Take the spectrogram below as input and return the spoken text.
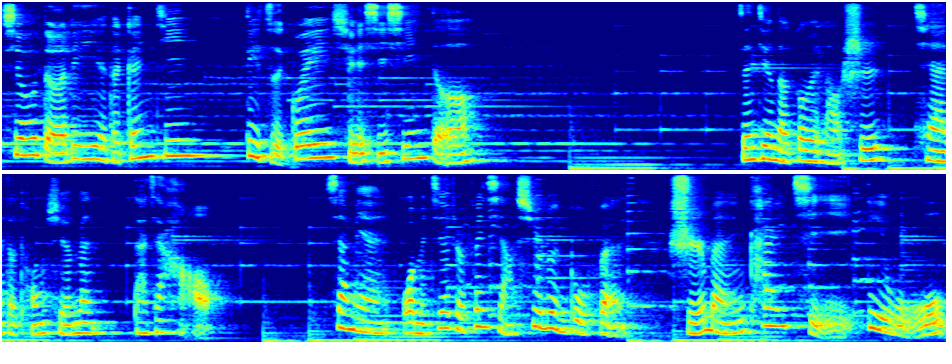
修德立业的根基，《弟子规》学习心得。尊敬的各位老师，亲爱的同学们，大家好。下面我们接着分享绪论部分，石门开启第五，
